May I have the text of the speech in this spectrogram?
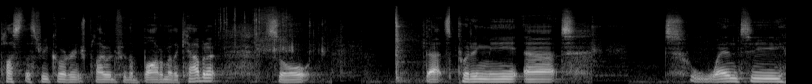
plus the three quarter inch plywood for the bottom of the cabinet. So that's putting me at 20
